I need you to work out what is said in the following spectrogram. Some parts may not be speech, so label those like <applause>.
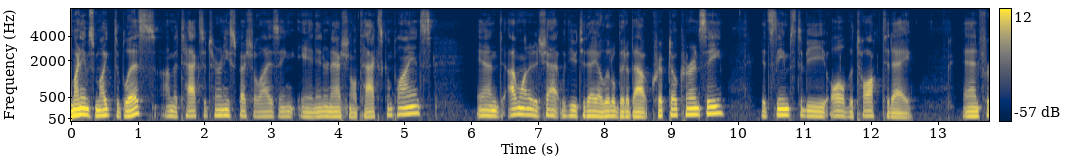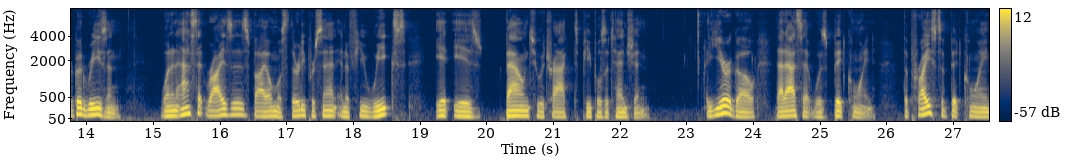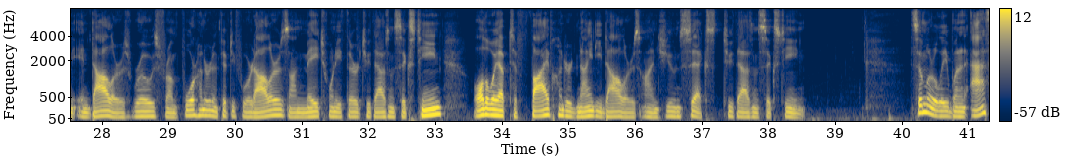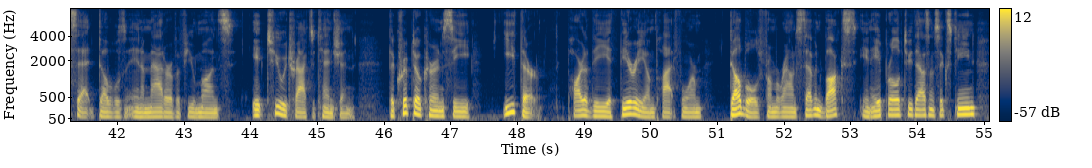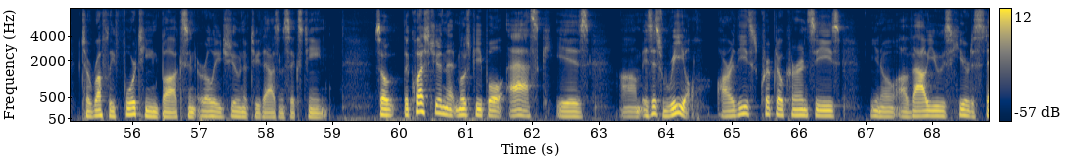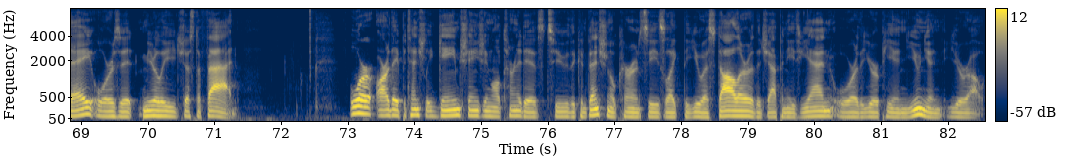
My name is Mike DeBlis. I'm a tax attorney specializing in international tax compliance. And I wanted to chat with you today a little bit about cryptocurrency. It seems to be all the talk today, and for good reason. When an asset rises by almost 30% in a few weeks, it is bound to attract people's attention. A year ago, that asset was Bitcoin. The price of Bitcoin in dollars rose from $454 on May 23, 2016, all the way up to $590 on June 6, 2016. Similarly, when an asset doubles in a matter of a few months, it too attracts attention. The cryptocurrency Ether, part of the Ethereum platform, doubled from around 7 bucks in April of 2016 to roughly 14 bucks in early June of 2016. So the question that most people ask is um, is this real? Are these cryptocurrencies, you know, uh, values here to stay or is it merely just a fad? Or are they potentially game changing alternatives to the conventional currencies like the US dollar, the Japanese yen, or the European Union euro?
